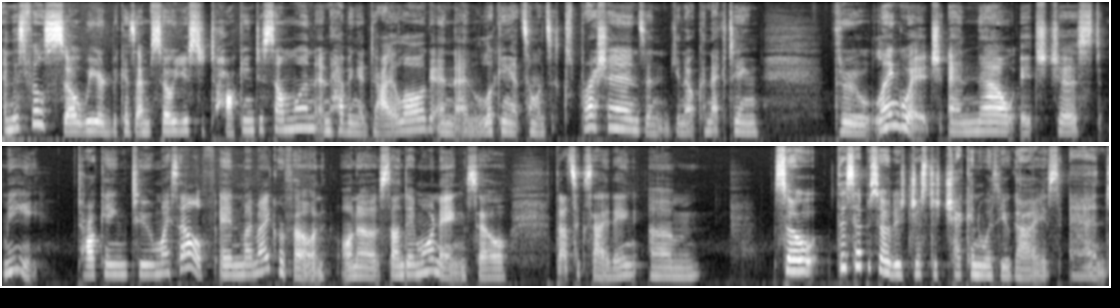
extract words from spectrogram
and this feels so weird because I'm so used to talking to someone and having a dialogue and, and looking at someone's expressions and, you know, connecting through language. And now it's just me talking to myself in my microphone on a Sunday morning. So that's exciting. Um, so, this episode is just to check in with you guys, and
